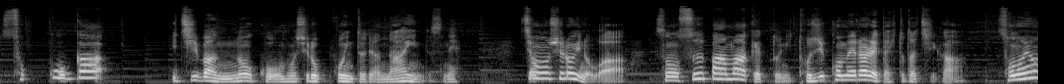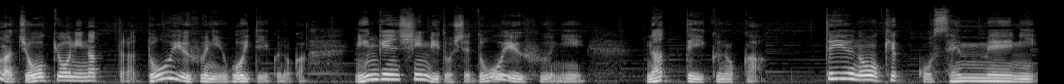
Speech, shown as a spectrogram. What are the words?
そこが一番のこう面白ポイントではないんですね。一番面白いのは、そのスーパーマーケットに閉じ込められた人たちが、そのような状況になったらどういうふうに動いていくのか、人間心理としてどういうふうになっていくのかっていうのを結構鮮明に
